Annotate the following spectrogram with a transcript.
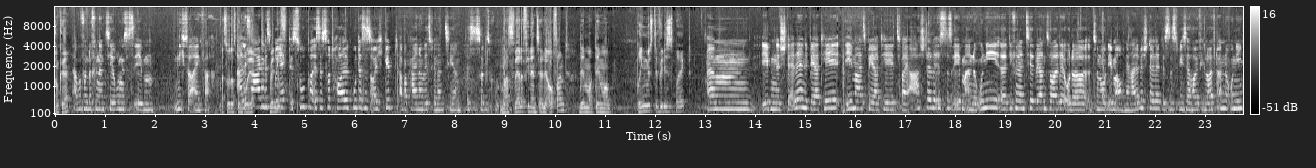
Okay. Aber von der Finanzierung ist es eben nicht so einfach. Achso, das Alle Projekt. sagen, das Projekt ist super, es ist so toll, gut, dass es euch gibt, aber keiner will es finanzieren. Das ist so das Problem. Was wäre der finanzielle Aufwand, den man, den man bringen müsste für dieses Projekt? Ähm, eben eine Stelle, eine BAT, ehemals BAT 2a-Stelle ist es eben an der Uni, äh, die finanziert werden sollte oder zur Not eben auch eine halbe Stelle. Das ist, wie ja häufig läuft an der Uni,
